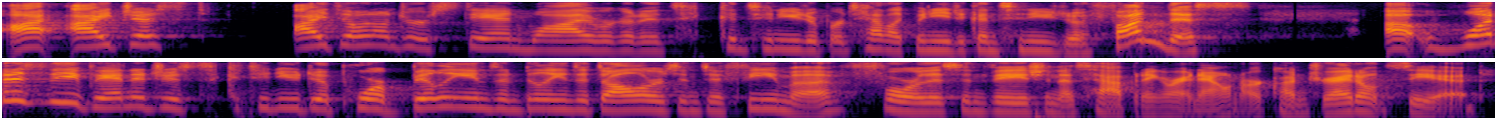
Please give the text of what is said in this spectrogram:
I, I just I don't understand why we're going to continue to pretend like we need to continue to fund this. Uh, what is the advantages to continue to pour billions and billions of dollars into FEMA for this invasion that's happening right now in our country? I don't see it.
